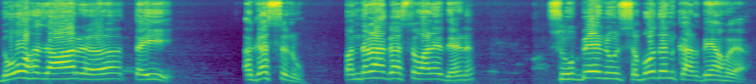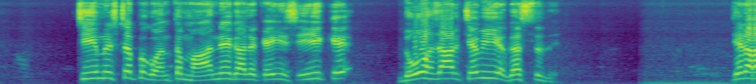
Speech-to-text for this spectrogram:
2023 ਅਗਸਤ ਨੂੰ 15 ਅਗਸਤ ਵਾਲੇ ਦਿਨ ਸੂਬੇ ਨੂੰ ਸੰਬੋਧਨ ਕਰਦਿਆਂ ਹੋਇਆ ਚੀਫ ਮਿਨਿਸਟਰ ਭਗਵੰਤ ਮਾਨ ਨੇ ਗੱਲ ਕਹੀ ਸੀ ਕਿ 2024 ਅਗਸਤ ਦੇ ਜਿਹੜਾ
